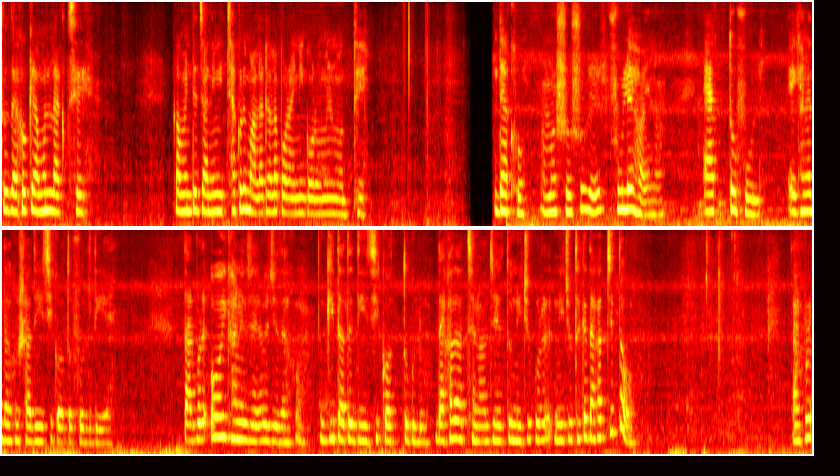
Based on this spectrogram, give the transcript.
তো দেখো কেমন লাগছে। কমেন্টে জানিও। ইচ্ছা করে মালা টালা পরাইনি গরমের মধ্যে। দেখো, আমার শ্বশুরের ফুলে হয় না। এত ফুল। এখানে দেখো, সাজিয়েছি কত ফুল দিয়ে। তারপরে ওইখানে যে, ওই যে দেখো, গীতাতে দিয়েছি কতগুলো। দেখা যাচ্ছে না, যেহেতু নিচু করে, নিচু থেকে দেখাচ্ছি তো। তারপর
